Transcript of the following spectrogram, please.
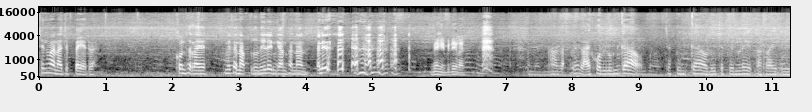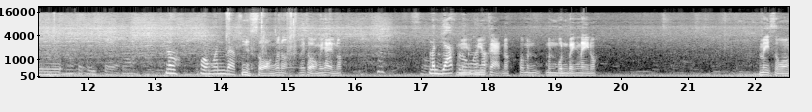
เช่นว่าน่าจะแปดว่ะ คนทลาย ไม่สนับสนุนให้เล่นการพนัน อันนี้ แม่เห็นเป็นเลขอะไรอ่าหลายๆคนลุ้นเก้าจะเป็นเก้าหรือจะเป็นเลขอะไรเอ่ยน่าจะเป็นแปดเนาะมองมันแบบนี่สองก็เนาะไม่สองไม่ใช่เนาะมันยักษ์ลมีงอะมีโอเนาะกาสเนาะเพราะมันมันวนไปข้างในเนาะไม่สอง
